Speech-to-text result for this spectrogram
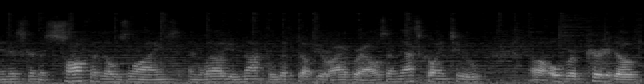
and it's going to soften those lines and allow you not to lift up your eyebrows. And that's going to, uh, over a period of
